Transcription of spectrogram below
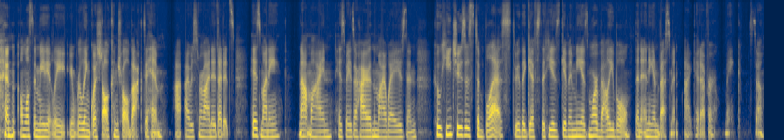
and almost immediately relinquished all control back to him. I, I was reminded that it's his money, not mine. His ways are higher than my ways, and who he chooses to bless through the gifts that he has given me is more valuable than any investment I could ever make. So,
